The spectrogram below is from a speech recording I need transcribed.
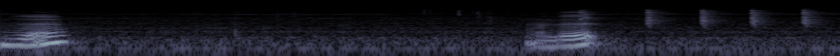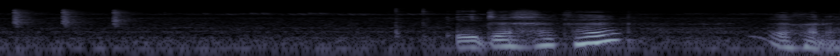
যে আমাদের এইটা রেখে এখানে।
